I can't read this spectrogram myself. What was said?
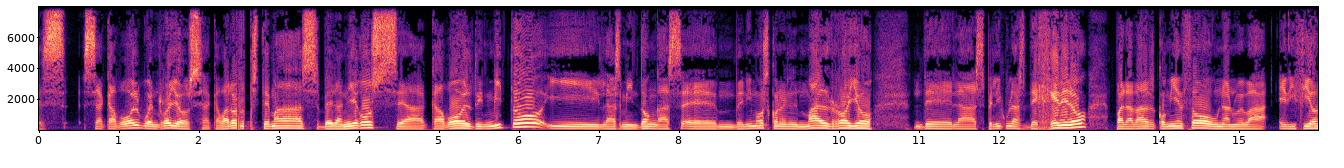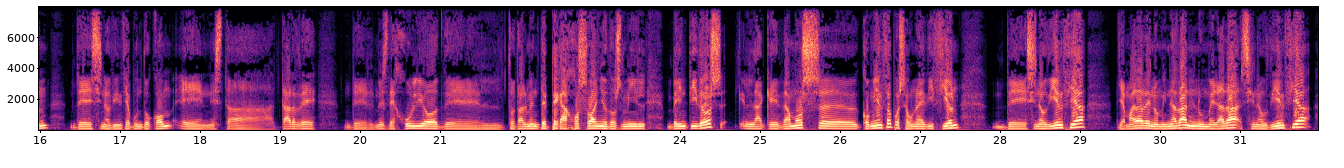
Pues se acabó el buen rollo, se acabaron los temas veraniegos, se acabó el ritmito y las mindongas. Eh, venimos con el mal rollo de las películas de género para dar comienzo a una nueva edición de sinaudiencia.com en esta tarde del mes de julio del totalmente pegajoso año 2022 en la que damos eh, comienzo pues a una edición de Sin Audiencia llamada denominada numerada sin audiencia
